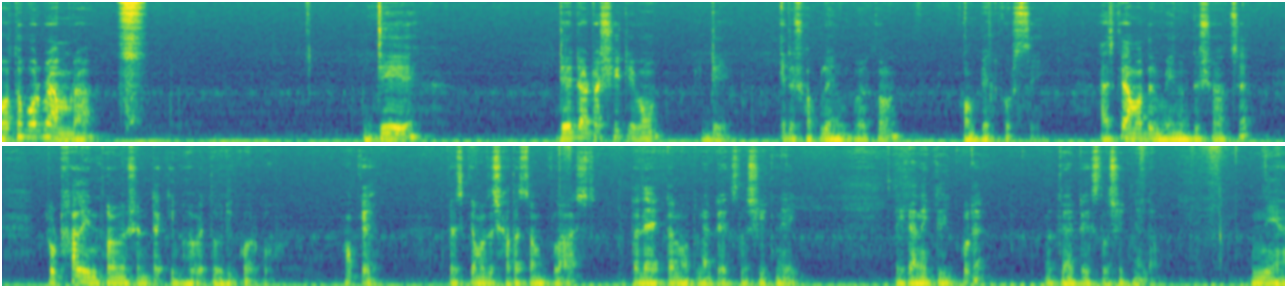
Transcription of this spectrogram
গত পর্বে আমরা ডে ডে ডাটা শিট এবং ডে, এটা সবগুলো ইনফরমেশন কমপ্লিট করছি। আজকে আমাদের মেইন উদ্দেশ্য হচ্ছে টোটাল ইনফরমেশনটা কীভাবে তৈরি করব। ওকে আজকে আমাদের সাতাশতম ক্লাস তাহলে একটা নতুন একটা এক্সেল শিট নেই। এখানে ক্লিক করে নতুন একটা এক্সেল শিট নিলাম। নিয়ে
